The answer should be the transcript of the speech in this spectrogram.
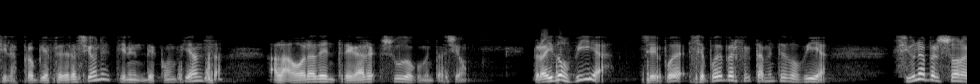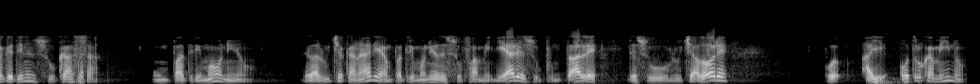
Si las propias federaciones tienen desconfianza a la hora de entregar su documentación. Pero hay dos vías, se puede, se puede perfectamente dos vías. Si una persona que tiene en su casa un patrimonio de la lucha canaria, un patrimonio de sus familiares, sus puntales, de sus luchadores, pues hay otro camino.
